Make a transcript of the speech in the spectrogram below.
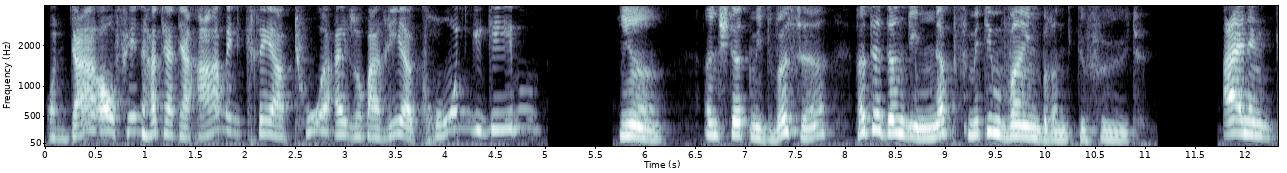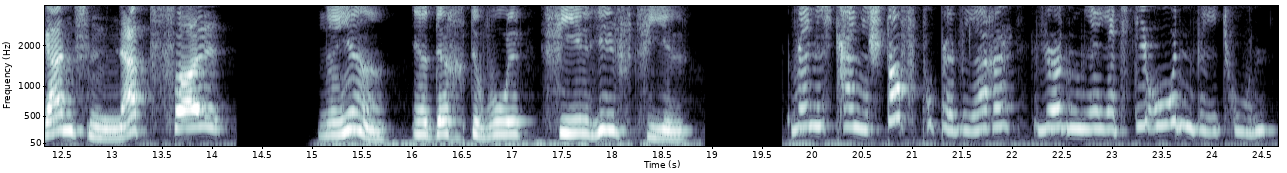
Und daraufhin hat er der armen Kreatur also Maria Kron gegeben? Ja, anstatt mit Wasser hat er dann den Napf mit dem Weinbrand gefüllt. Einen ganzen Napf voll? Na ja, er dachte wohl, viel hilft viel. Wenn ich keine Stoffpuppe wäre, würden mir jetzt die Hoden wehtun.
